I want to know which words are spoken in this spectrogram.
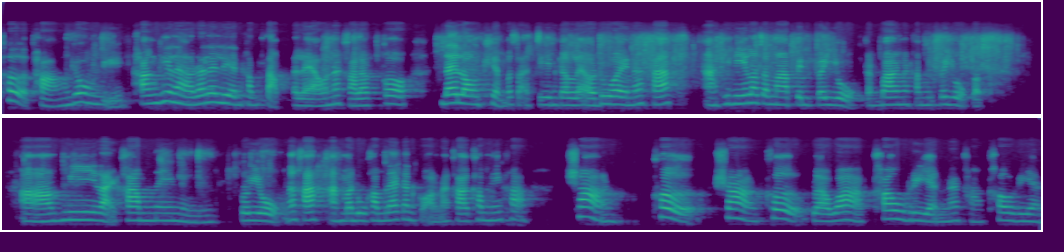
เคอถางย่งหยูครั้งที่แล้วได้เรียนคำศัพท์ไปแล้วนะคะ แล้วก็ได้ลองเขียนภาษาจีนกันแล้วด้วยนะคะอะทีนี้เราจะมาเป็นประโยคกันบ้างนะคะ มีประโยคแบบอ่ามีหลายคำในหนึ่งประโยคนะคะอะมาดูคำแรกกันก่อนนะคะคำนี้ค่ะ ช่างเคอช่างเคอแปลว่าเข้าเรียนนะคะ เข้าเรียน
